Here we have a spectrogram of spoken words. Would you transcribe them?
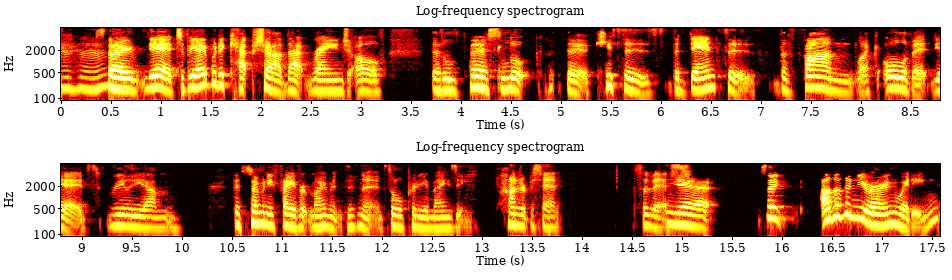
Mhm. So, yeah, to be able to capture that range of the first look, the kisses, the dances, the fun, like all of it. Yeah, it's really, um, there's so many favorite moments, isn't it? It's all pretty amazing. Hundred percent. It's the best. Yeah. So, other than your own wedding,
